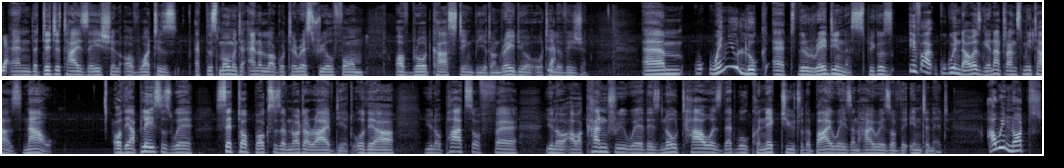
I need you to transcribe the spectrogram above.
Yeah. and the digitization of what is at this moment an analog or terrestrial form of broadcasting, be it on radio or television. Um, when you look at the readiness, because if kukwiindawo ezingena transmitters now, or there are places where set-top boxes have not arrived yet, or there are, you know, parts of, uh, you know, our country where there's no towers that will connect you to the byways and highways of the internet. Are we not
